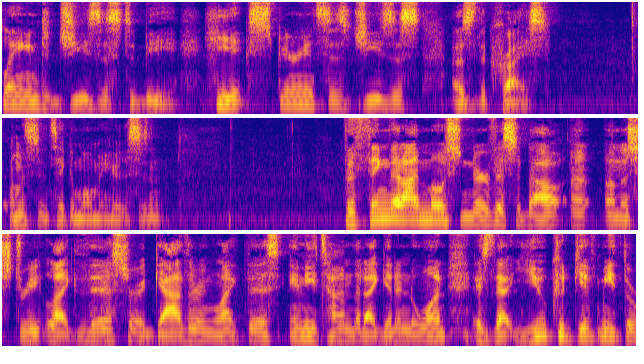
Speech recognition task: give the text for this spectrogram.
claimed Jesus to be. He experiences Jesus as the Christ. I'm just going to take a moment here. This isn't. The thing that I'm most nervous about on a street like this or a gathering like this, anytime that I get into one, is that you could give me the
